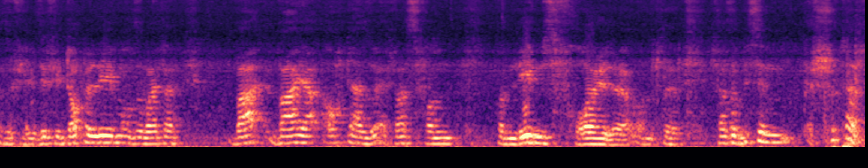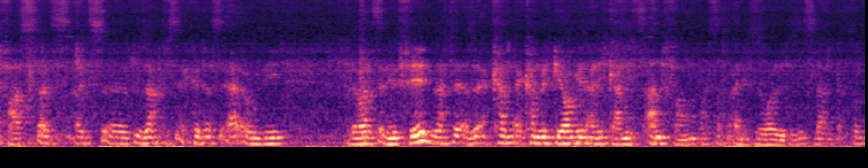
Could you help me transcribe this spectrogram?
also viel, sehr viel Doppelleben und so weiter, war, war ja auch da so etwas von, von Lebensfreude. Und äh, ich war so ein bisschen erschüttert fast, als, als äh, du sagtest, Ecke, dass er irgendwie, oder war das in den Film, sagte, also er kann, er kann mit Georgien eigentlich gar nichts anfangen, was das eigentlich soll, dieses Land. Also,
